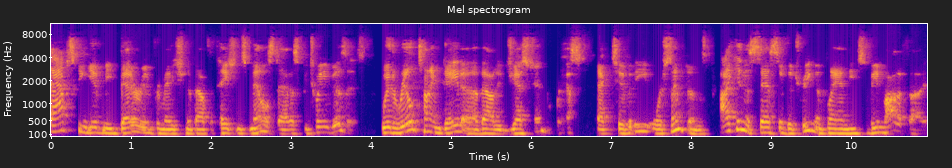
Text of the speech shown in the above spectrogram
apps can give me better information about the patient's mental status between visits. With real time data about ingestion, rest, activity, or symptoms, I can assess if the treatment plan needs to be modified.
